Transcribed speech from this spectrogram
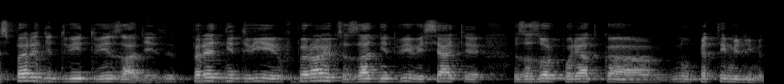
спереді дві, дві ззаді. Передні дві впираються, задні дві висять е, зазор порядка ну, 5 мм.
